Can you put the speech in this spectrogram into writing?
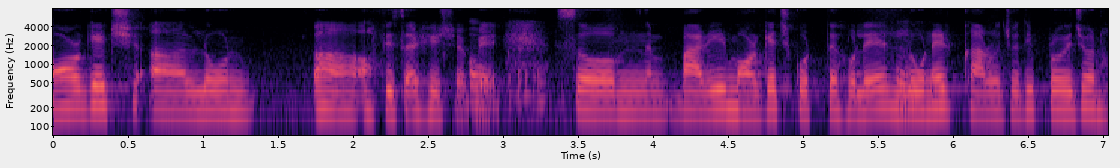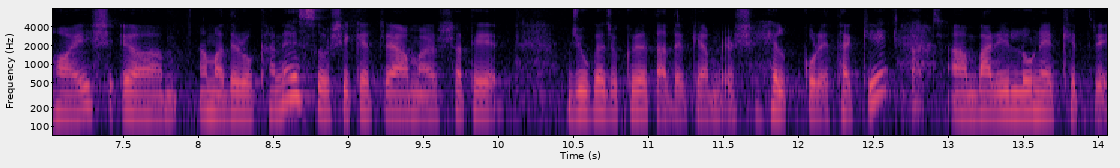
মর্গেজ লোন অফিসার হিসেবে। সো বাড়ির মর্গেজ করতে হলে লোনের কারও যদি প্রয়োজন হয় আমাদের ওখানে। সো সেক্ষেত্রে আমার সাথে যোগাযোগ করে তাদেরকে আমরা হেল্প করে থাকি আচ্ছা। বাড়ির লোনের ক্ষেত্রে।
